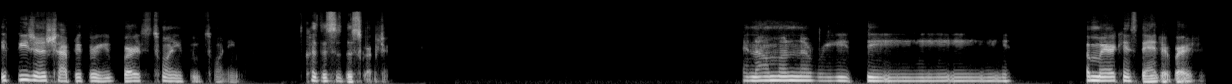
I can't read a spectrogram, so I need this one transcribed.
Ephesians chapter 3, verse 20 through 21, because this is the scripture. And I'm going to read the American Standard Version.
